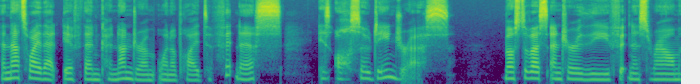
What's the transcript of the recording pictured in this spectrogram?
And that's why that if then conundrum, when applied to fitness, is also dangerous. Most of us enter the fitness realm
